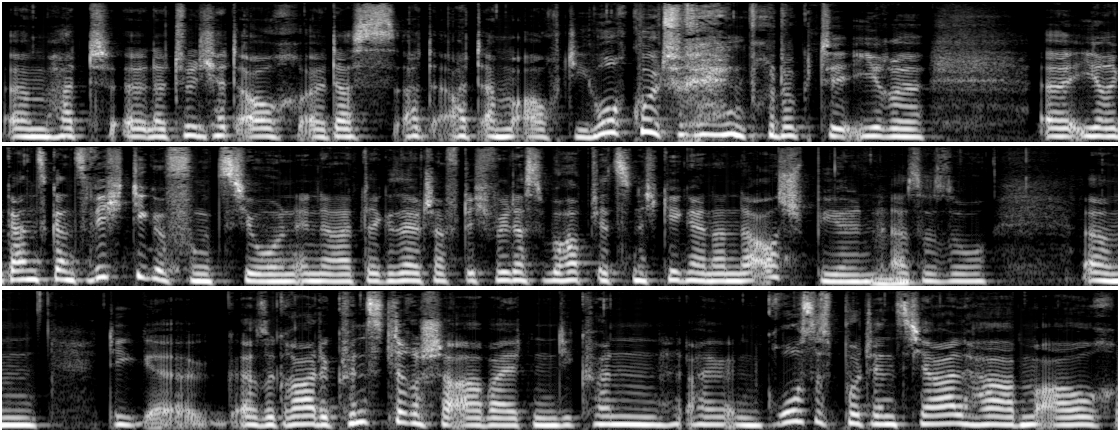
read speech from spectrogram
ähm, hat natürlich hat auch das hat, hat auch die hochkulturellen Produkte ihre ihre ganz ganz wichtige Funktion innerhalb der Gesellschaft. Ich will das überhaupt jetzt nicht gegeneinander ausspielen. Mhm. Also so ähm, die also gerade künstlerische Arbeiten, die können ein großes Potenzial haben, auch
